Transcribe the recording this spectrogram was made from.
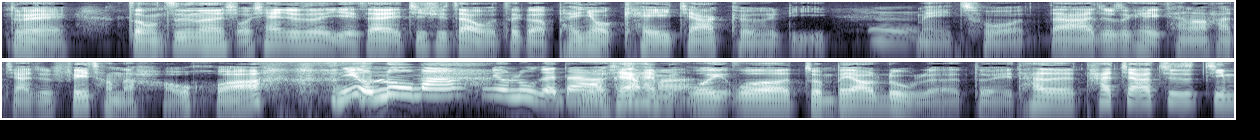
对，总之呢，我现在就是也在继续在我这个朋友 K 家隔离。嗯，没错，大家就是可以看到他家就非常的豪华。你有录吗？你有录给大家看？我现在还没，我我准备要录了。对，他的他家就是基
